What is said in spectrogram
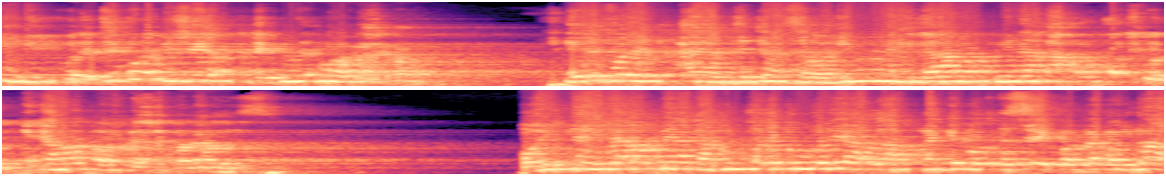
ইঙ্গিত করে, যে কোনো বিষয়ে আপনি দেখবেন পরকালে এরপরে যেটা আছে আল্লাহ আপনাকে বলতেছে, এই কথা বান্দা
